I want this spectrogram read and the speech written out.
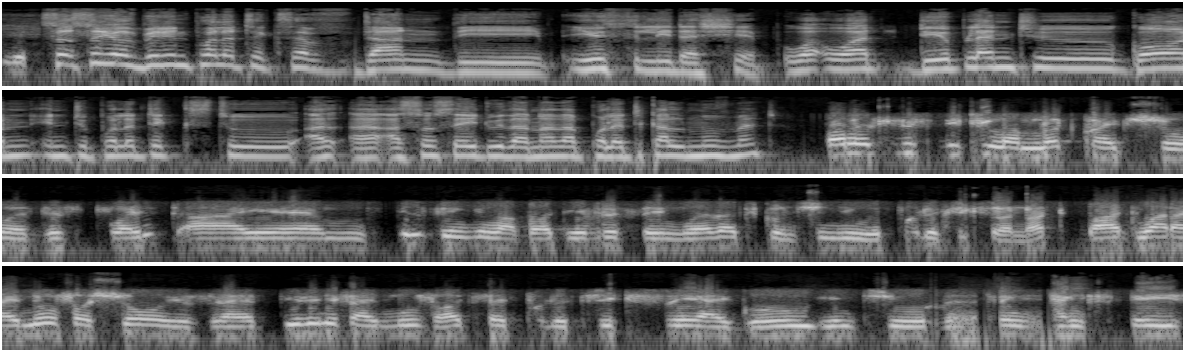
we are. So, so you have been in politics, have done the youth leadership. What, what do you plan to go on into politics to uh, uh associate with another political movement? Honestly speaking, I'm not quite sure at this point. I am still thinking about everything, whether to continue with politics or not. But what I know for sure is that even if I move outside politics, say I go into the think tank space,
